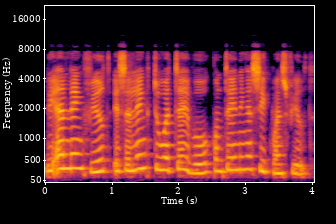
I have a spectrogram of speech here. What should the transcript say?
The N-link field is a link to a table containing a sequence field.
